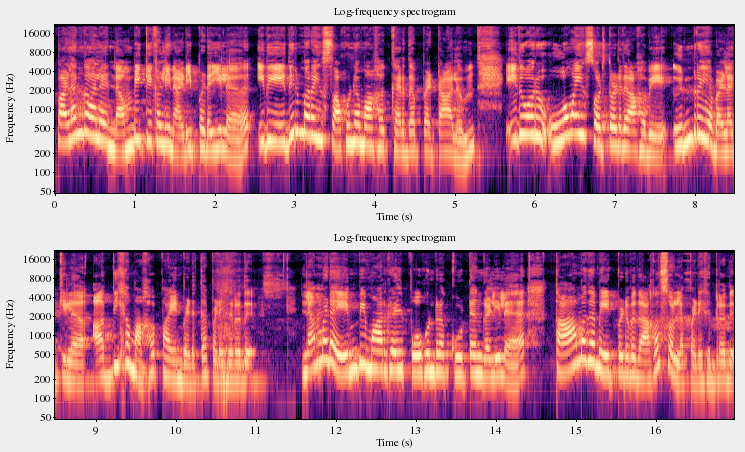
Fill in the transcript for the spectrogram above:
பழங்கால நம்பிக்கைகளின் அடிப்படையில் இது எதிர்மறை சகுனமாக கருதப்பட்டாலும் இது ஒரு உவமை சொற்றொடராகவே இன்றைய வழக்கில் அதிகமாக பயன்படுத்தப்படுகிறது. நம்மட எம்பிமார்கள் போகின்ற கூட்டங்களில் தாமதம் ஏற்படுவதாக சொல்லப்படுகின்றது.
